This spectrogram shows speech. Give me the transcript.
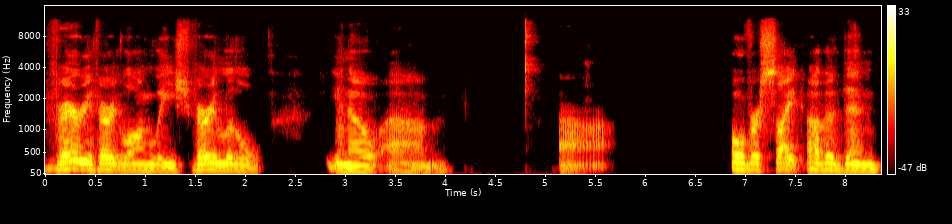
Very, very long leash, very little, you know, um, uh, oversight other than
